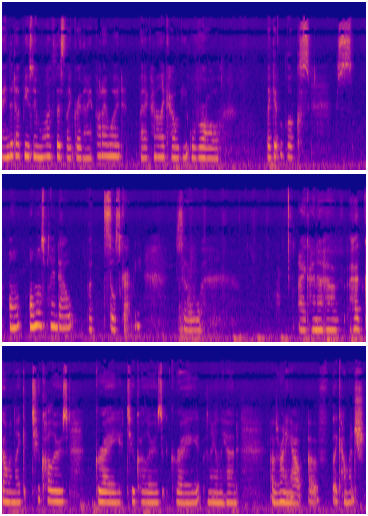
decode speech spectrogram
I ended up using more of this gray than I thought I would, but I kind of like how the overall, like it looks almost planned out, but still scrappy. So I kind of have had going like two colors, gray, two colors, gray. Then I only had, I was running out of like how much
